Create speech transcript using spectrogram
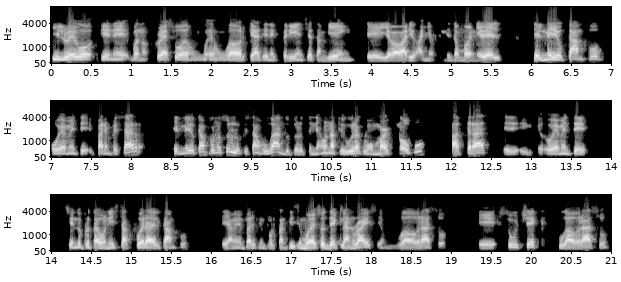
y luego tiene, bueno, Crespo es un, es un, jugador que ya tiene experiencia también, eh, lleva varios años teniendo un buen nivel. Del medio campo, obviamente, para empezar, el medio campo no solo los que están jugando, pero tenés una figura como Mark Noble atrás, eh, obviamente siendo protagonista fuera del campo, eh, a mí me parece importantísimo eso. Declan Rice es un jugadorazo, eh, Suchek, jugadorazo,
